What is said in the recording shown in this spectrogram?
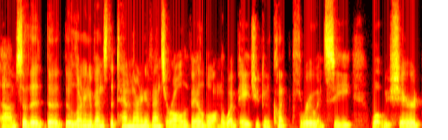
Um, so the, the the learning events, the 10 learning events are all available on the webpage. You can click through and see what we've shared.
